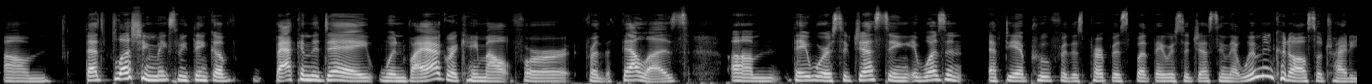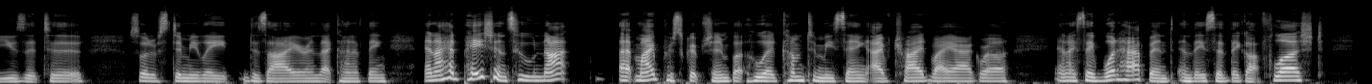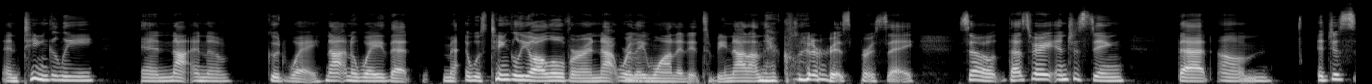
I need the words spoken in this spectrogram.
Um, that flushing makes me think of back in the day when Viagra came out for for the fellas. Um, they were suggesting it wasn't FDA approved for this purpose, but they were suggesting that women could also try to use it to sort of stimulate desire and that kind of thing. And I had patients who not at my prescription, but who had come to me saying, I've tried Viagra. And I say, What happened? And they said they got flushed and tingly and not in a good way, not in a way that ma- it was tingly all over and not where they wanted it to be, not on their clitoris per se. So that's very interesting that um, it just,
